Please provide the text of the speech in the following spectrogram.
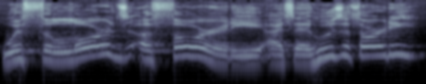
With the Lord's authority, I say, whose authority?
